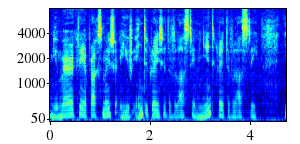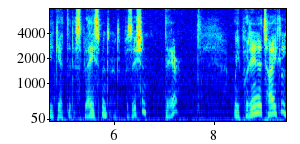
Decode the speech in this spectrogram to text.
numerically approximated, or you've integrated the velocity. When you integrate the velocity, you get the displacement or the position there. We put in a title,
